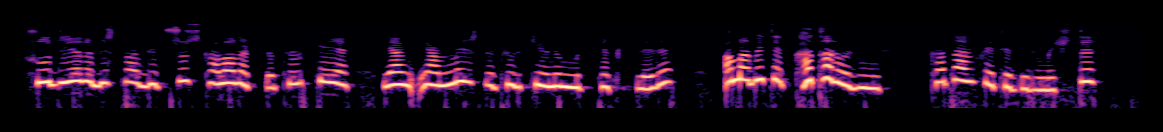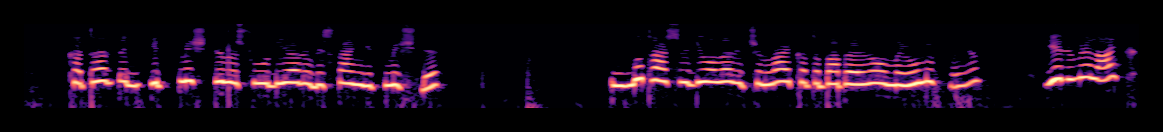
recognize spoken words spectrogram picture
Suudi Arabistan güçsüz kalarak da Türkiye'ye yan, yanmıştı Türkiye'nin müttefikleri. Ama bir tek Katar ölmüş. Katar fethedilmişti. Katar da gitmişti ve Suudi Arabistan gitmişti. Bu tarz videolar için like atıp abone olmayı unutmayın. 20 like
